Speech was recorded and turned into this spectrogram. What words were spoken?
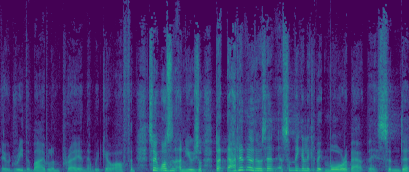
They would read the Bible and pray, and then we'd go off. And so it wasn't unusual. But I don't know, there was a, something a little bit more about this. And uh,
